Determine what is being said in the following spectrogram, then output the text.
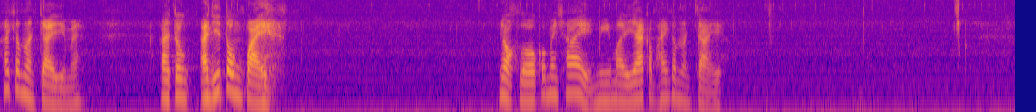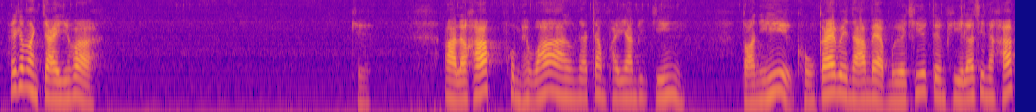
ให้กำลังใจดีไหมไอ้ตรงอันนี้ตรงไปหยอกโลก็ไม่ใช่ มีมารยาทกับให้กำลังใจ ให้กำลังใจดีกว่าโอเคอ่านแล้วครับ ผมเห็นว่าฮารุนะจังพยายามจริงๆ ตอนนี้คงใกล้เป็นนาแบบมืออาชีพเต็มทีแล้วสินะครับ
